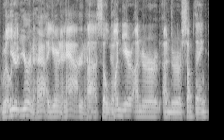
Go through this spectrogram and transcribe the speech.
Really, year, year and a half. a year and a half. Year and a Uh, half, so yeah. one year under under something.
